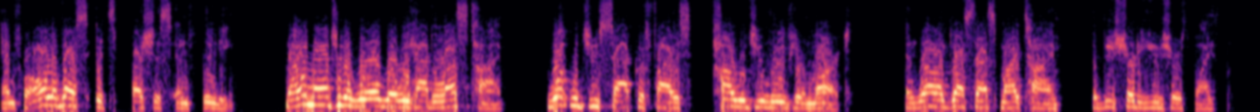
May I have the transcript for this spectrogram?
and for all of us, it's precious and fleeting. Now imagine a world where we had less time. What would you sacrifice? How would you leave your mark? And well, I guess that's my time, but be sure to use yours wisely.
